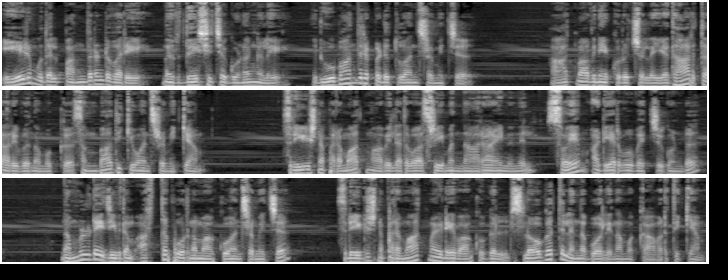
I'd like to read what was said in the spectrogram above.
ഏഴ് മുതൽ പന്ത്രണ്ട് വരെ നിർദ്ദേശിച്ച ഗുണങ്ങളെ രൂപാന്തരപ്പെടുത്തുവാൻ ശ്രമിച്ച് ആത്മാവിനെക്കുറിച്ചുള്ള യഥാർത്ഥ അറിവ് നമുക്ക് സമ്പാദിക്കുവാൻ ശ്രമിക്കാം. ശ്രീകൃഷ്ണ പരമാത്മാവിൽ അഥവാ ശ്രീമന് നാരായണനിൽ സ്വയം അടിയറിവ് വെച്ചുകൊണ്ട് നമ്മളുടെ ജീവിതം അർത്ഥപൂർണമാക്കുവാൻ ശ്രമിച്ച് ശ്രീകൃഷ്ണ പരമാത്മയുടെ വാക്കുകൾ ശ്ലോകത്തിൽ എന്ന പോലെ നമുക്ക് ആവർത്തിക്കാം.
